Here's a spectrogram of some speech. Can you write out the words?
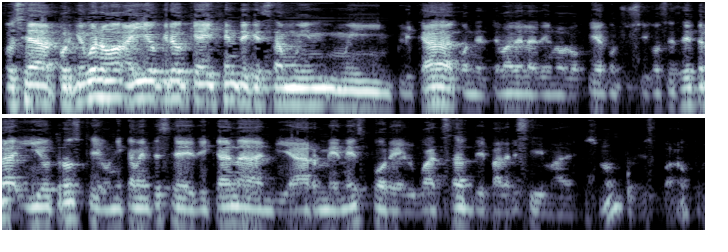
o sea, porque bueno, ahí yo creo que hay gente que está muy, muy implicada con el tema de la tecnología con sus hijos, etcétera, y otros que únicamente se dedican a enviar memes por el WhatsApp de padres y de madres, ¿no? Pues, bueno, pues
